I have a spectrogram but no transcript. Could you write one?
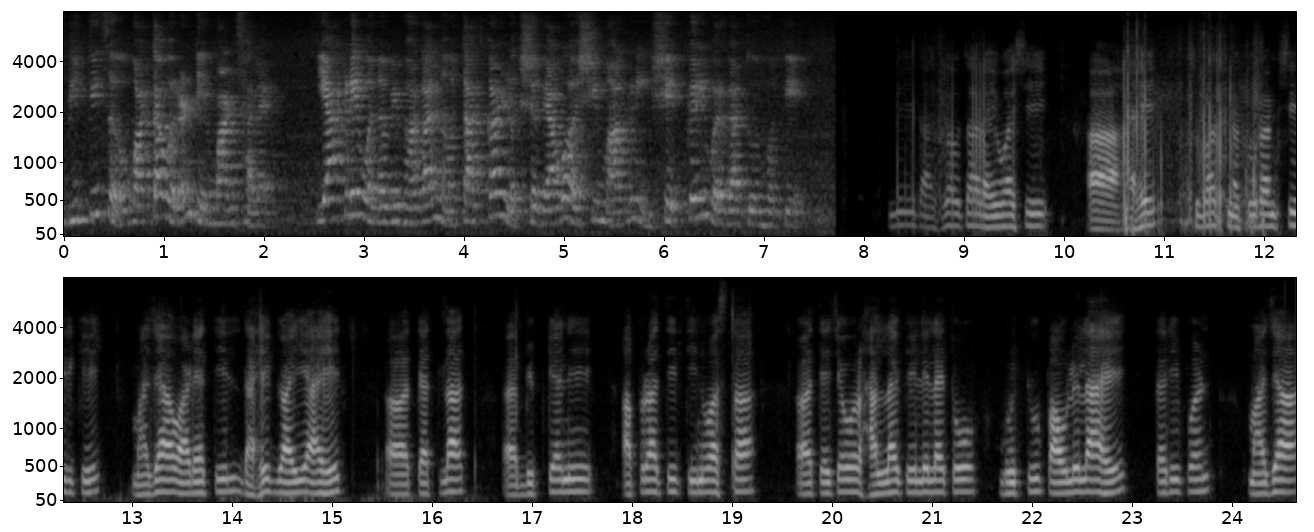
भीतीचं वातावरण निर्माण झालंय. याकडे वन विभागानं तात्काळ लक्ष द्यावं अशी मागणी शेतकरी वर्गातून होते. मी दासगावचा रहिवासी आहे. सुभाष नथुराम शिर्के. माझ्या वाड्यातील दहा गायी आहेत. त्यातला बिबट्याने अपराती तीन वाजता त्याच्यावर हल्ला केलेला आहे. तो मृत्यू पावलेला आहे. तरी पण माझ्या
